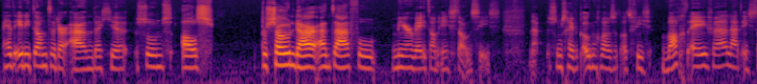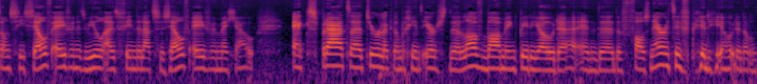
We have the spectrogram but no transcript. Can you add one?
het irritante eraan dat je soms als persoon daar aan tafel meer weet dan instanties. Nou, soms geef ik ook nog wel eens het advies: wacht even, laat instanties zelf even het wiel uitvinden, laat ze zelf even met jou ex praten. Tuurlijk, dan begint eerst de lovebombing periode en de, de false narrative periode. Dan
